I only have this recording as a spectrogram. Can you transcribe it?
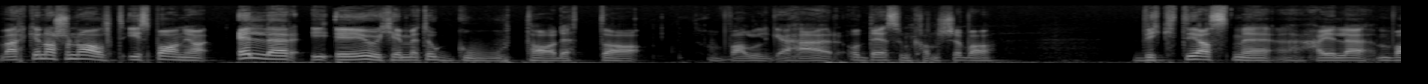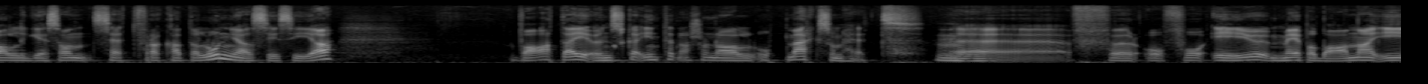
verken nasjonalt i Spania eller i EU, kommer til å godta dette valget her. Og det som kanskje var viktigst med hele valget, sånn sett fra Catalonias side, var at de ønska internasjonal oppmerksomhet eh, for å få EU med på banen i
